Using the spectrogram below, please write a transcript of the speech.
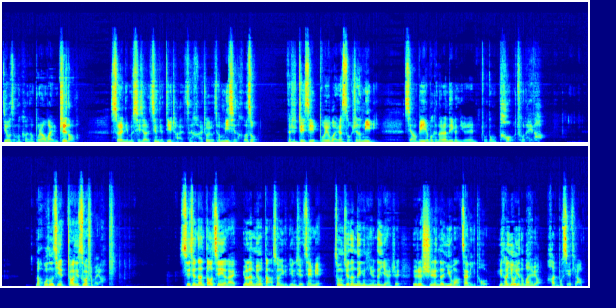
又怎么可能不让外人知道呢？虽然你们旗下的经典地产在海州有条密切的合作，但是这些不为外人所知的秘密，想必也不可能让那个女人主动透露出来的。那胡宗庆找你做什么呀？谢谢南到建业来，原来没有打算与林雪见面，总觉得那个女人的眼神有着世人的欲望在里头，与她妖艳的外表很不协调。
